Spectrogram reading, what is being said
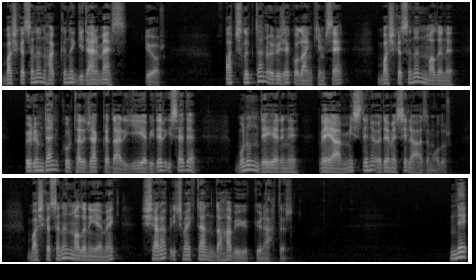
başkasının hakkını gidermez diyor. Açlıktan ölecek olan kimse başkasının malını ölümden kurtaracak kadar yiyebilir ise de bunun değerini veya mislini ödemesi lazım olur. Başkasının malını yemek şarap içmekten daha büyük günahtır. Ne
